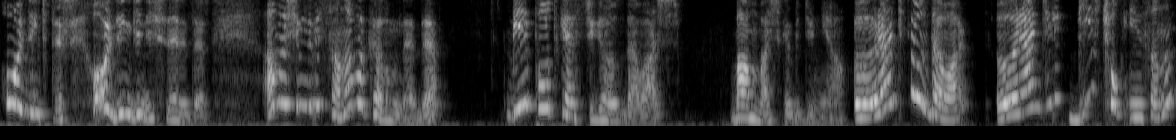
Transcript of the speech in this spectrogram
holdingtir. Holdingin işleridir. Ama şimdi bir sana bakalım dedi. Bir podcastçi gözde var. Bambaşka bir dünya. Öğrenci gözde var. Öğrencilik birçok insanın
